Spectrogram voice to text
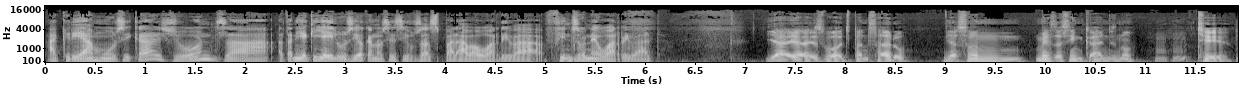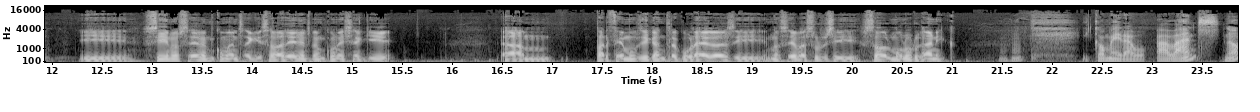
a crear música junts, a, a tenir aquella il·lusió que no sé si us esperàveu arribar fins on heu arribat. Ja, ja, és boig pensar-ho. Ja són més de cinc anys, no? Sí, I sí, no sé, vam començar aquí a Sabadell, ens vam conèixer aquí um, per fer música entre col·legues i, no sé, va sorgir sol, molt orgànic. I com éreu abans, no?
